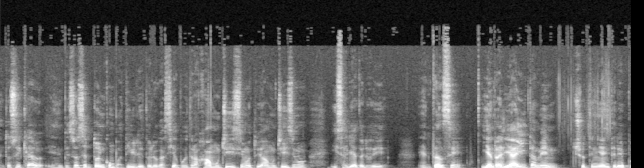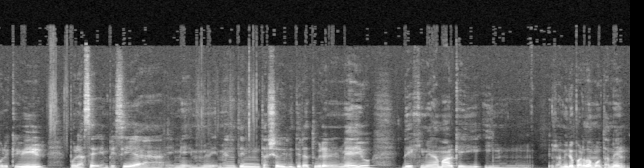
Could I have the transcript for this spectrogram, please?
Entonces, claro, empezó a ser todo incompatible todo lo que hacía, porque trabajaba muchísimo, estudiaba muchísimo y salía todos los días. Entonces, y en realidad ahí también yo tenía interés por escribir, por hacer, empecé a, me, me- me anoté en un taller de literatura en el medio, de Jimena Márquez y, y, y Ramiro Perdomo también,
